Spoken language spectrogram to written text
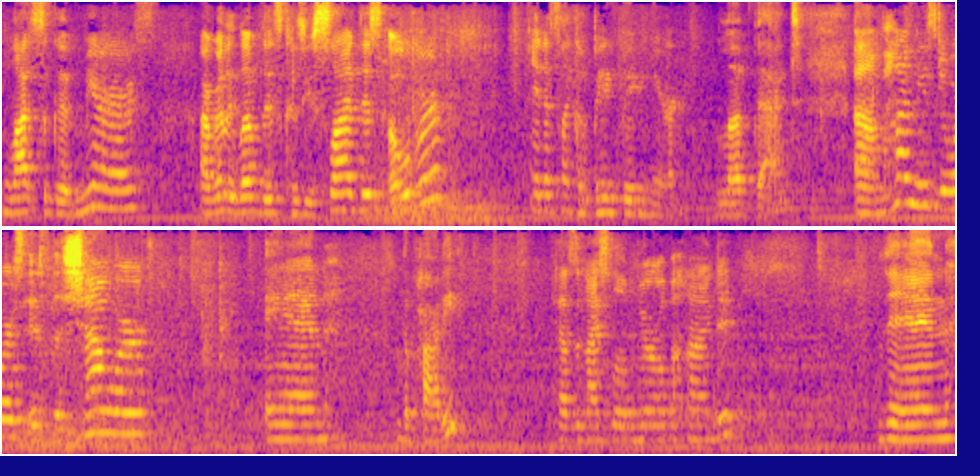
lots of good mirrors. I really love this because you slide this over and it's like a big, big mirror. Love that. Um, behind these doors is the shower and the potty. Has a nice little mural behind it. Then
